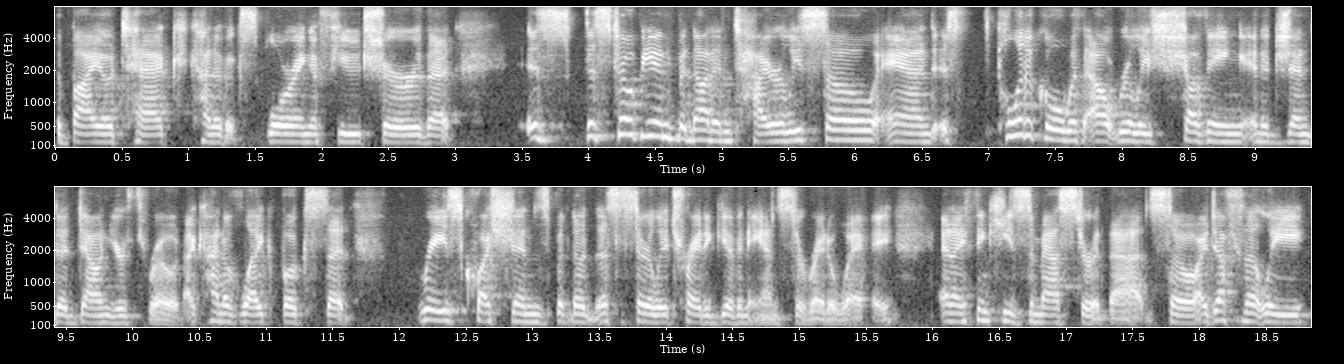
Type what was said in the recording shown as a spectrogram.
the biotech, kind of exploring a future that is dystopian, but not entirely so, and is political without really shoving an agenda down your throat. I kind of like books that raise questions, but don't necessarily try to give an answer right away. And I think he's the master at that. So I definitely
